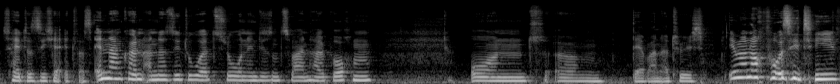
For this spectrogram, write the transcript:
es hätte sich ja etwas ändern können an der Situation in diesen zweieinhalb Wochen. Und ähm, der war natürlich immer noch positiv.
